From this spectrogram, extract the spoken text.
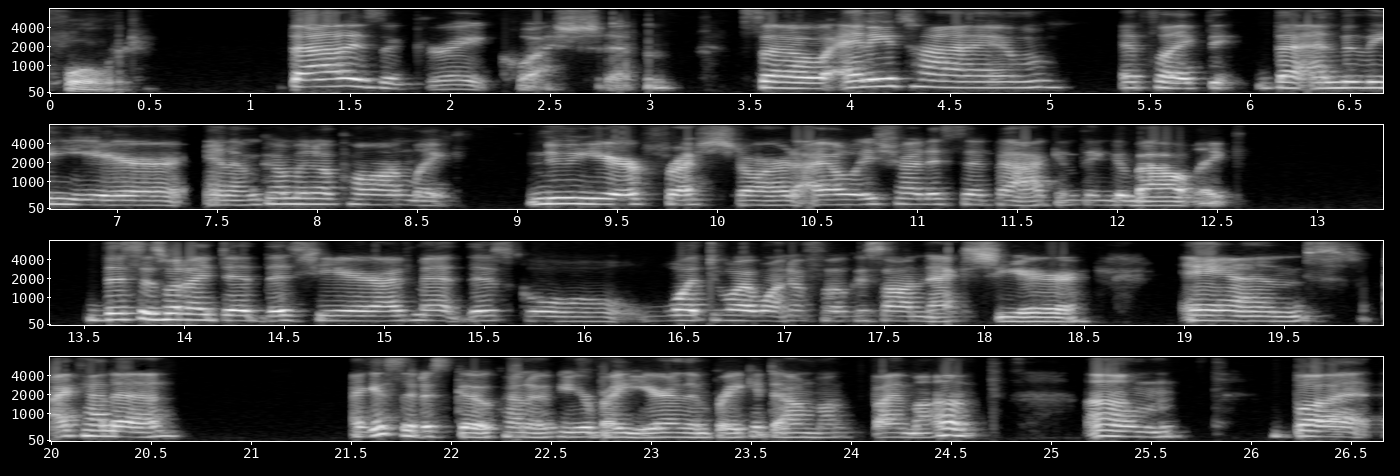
forward? That is a great question. So anytime it's like the, the end of the year and I'm coming upon like new year, fresh start, I always try to sit back and think about like, this is what I did this year. I've met this goal. What do I want to focus on next year? And I kind of, I guess I just go kind of year by year and then break it down month by month. Um, but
